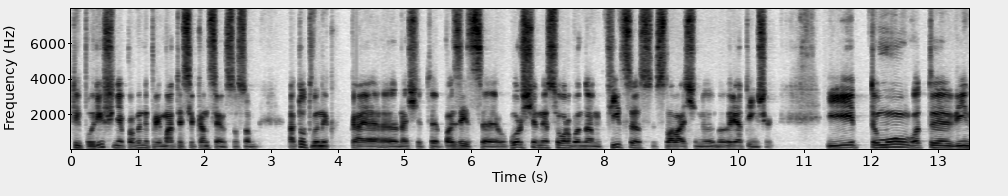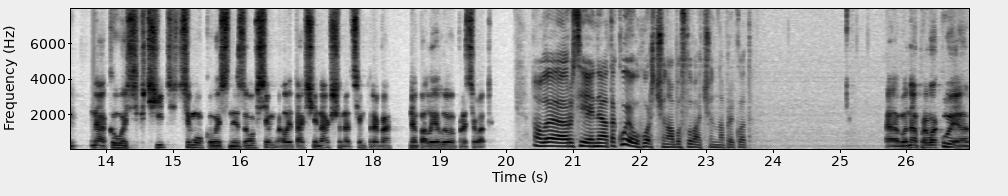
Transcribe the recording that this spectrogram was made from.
типу рішення повинні прийматися консенсусом. А тут виникає е, значить, позиція Угорщини з Орбаном, Фіце з Словаччиною, ну ряд інших. І тому от війна когось вчить цьому, когось не зовсім, але так чи інакше над цим треба наполегливо працювати. Але Росія не атакує Угорщину або Словаччину, наприклад. Е, Вона провокує.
